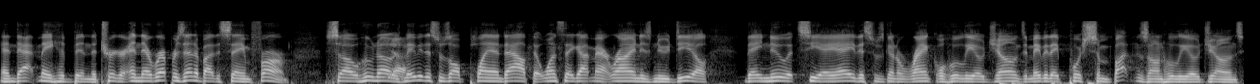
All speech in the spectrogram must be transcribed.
And that may have been the trigger and they're represented by the same firm. So who knows? Yeah. maybe this was all planned out that once they got Matt Ryan his new deal they knew at CAA this was going to rankle Julio Jones, and maybe they pushed some buttons on Julio Jones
